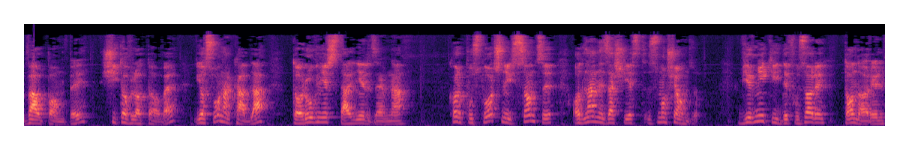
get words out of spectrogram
Wał pompy, sito wlotowe i osłona kabla to również stal nierdzewna. Korpus tłoczny i ssący odlany zaś jest z mosiądzu. Wirniki i dyfuzory to noryl.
